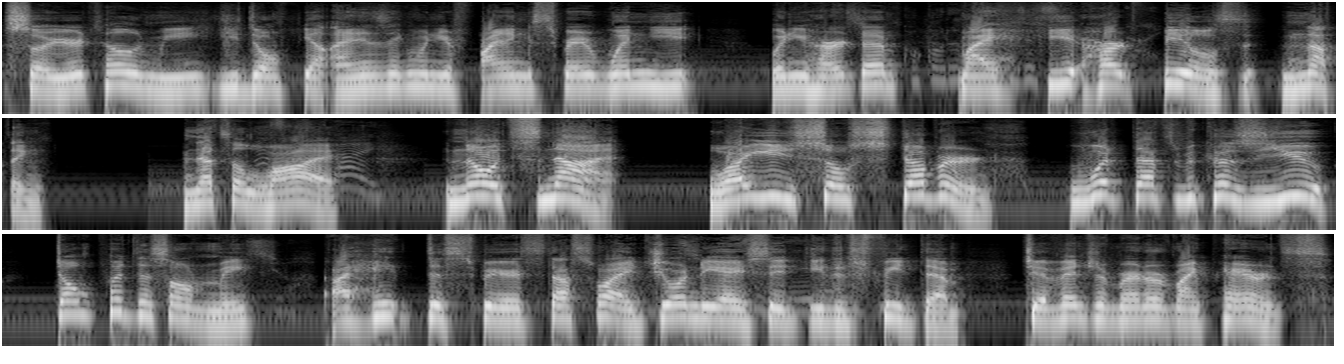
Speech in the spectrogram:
So you're telling me you don't feel anything when you're fighting a spirit? When you when you hurt them, my he heart feels nothing. And that's a lie. No, it's not. Why are you so stubborn? What? That's because you don't put this on me. I hate the spirits. That's why I joined the AST to defeat them to avenge the murder of my parents.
